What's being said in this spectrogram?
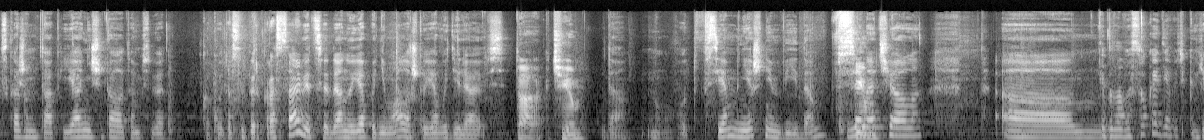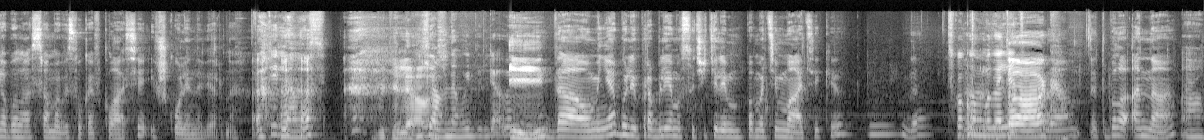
скажем так, я не считала там себя какой-то супер красавицей, да, но я понимала, что я выделяюсь. Так, чем? Да, ну вот всем внешним видом Всем? для начала. А, Ты была высокая девочка? я была самой высокой в классе и в школе, наверное. Выделялась. Выделялась. Явно выделялась. И? Да, у меня были проблемы с учителем по математике. Да. Сколько ему было лет? Так. Да, это была она, А.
